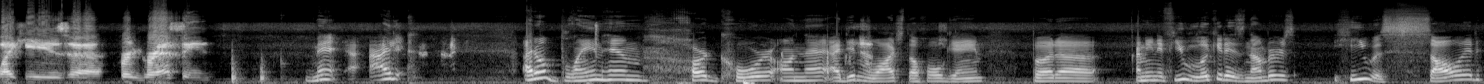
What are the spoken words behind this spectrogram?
like he's uh, regressing. man, I, I don't blame him hardcore on that. I didn't watch the whole game, but uh, I mean, if you look at his numbers, he was solid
